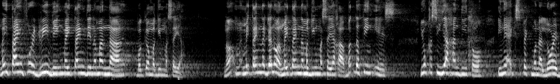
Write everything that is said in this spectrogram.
may time for grieving, may time din naman na huwag kang maging masaya. No? May time na ganon, may time na maging masaya ka. But the thing is, yung kasiyahan dito, ine-expect mo na, Lord,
